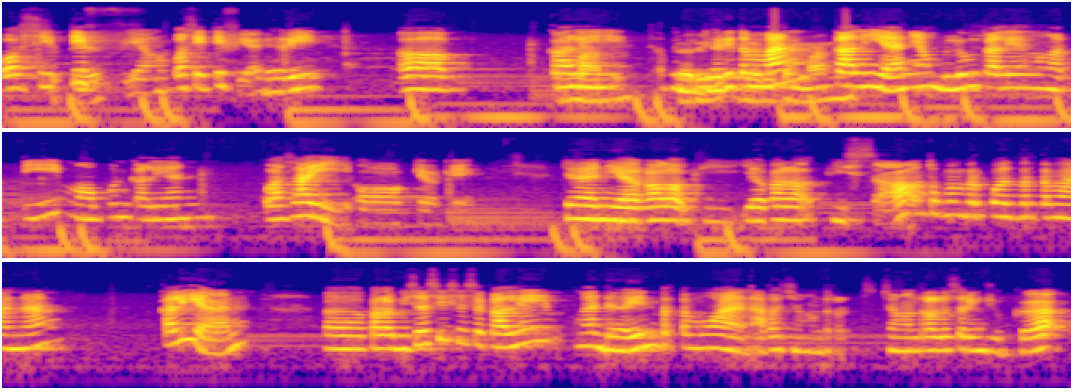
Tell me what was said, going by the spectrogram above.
positif yang positif ya dari eh, kali apa nih, Dari- dari, dari teman, teman. kalian yang belum kalian mengerti maupun kalian kuasai. Oke oke. Dan ya kalau bi- ya kalau bisa untuk memperkuat pertemanan kalian eh, kalau bisa sih sesekali ngadain pertemuan atau jangan ter- jangan terlalu sering juga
